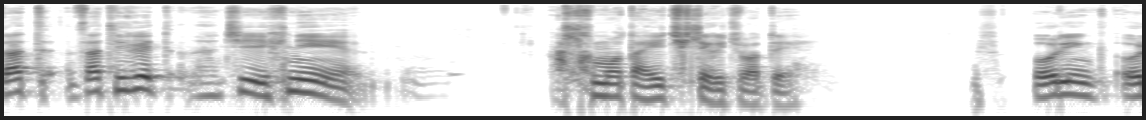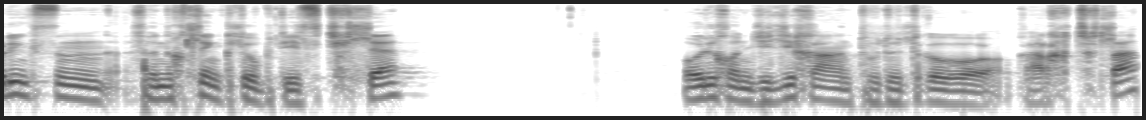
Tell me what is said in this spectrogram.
За за тэгээд чи эхний алхмуудаа хийчихлээ гэж бодъё. Өөрийн өөрийн гэсэн сонирхлын клубд илсчихлээ өөрийнхөө жилийнхаа төлөвлөгөөгөө гаргачихлаа.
